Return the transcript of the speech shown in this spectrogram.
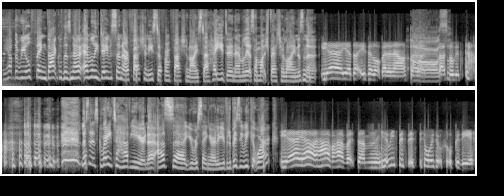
We have the real thing back with us now, Emily Davison, our fashionista from Fashioneyesta. How you doing, Emily? It's a much better line, isn't it? Yeah, yeah, that is a lot better now. So Oh, that's, that's so- all good stuff. Listen, it's great to have you here. Now, as uh, you were saying earlier, you've had a busy week at work. yeah, yeah, I have, I have. It's um, I mean, it's, it's, it's always sort of busy-ish,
